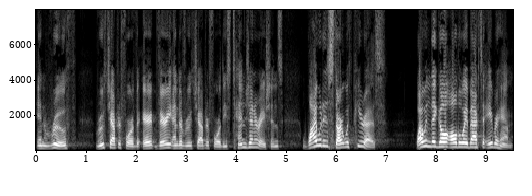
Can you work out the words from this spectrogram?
in Ruth Ruth chapter 4, the er, very end of Ruth chapter 4, these 10 generations, why would it start with Perez? Why wouldn't they go all the way back to Abraham?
